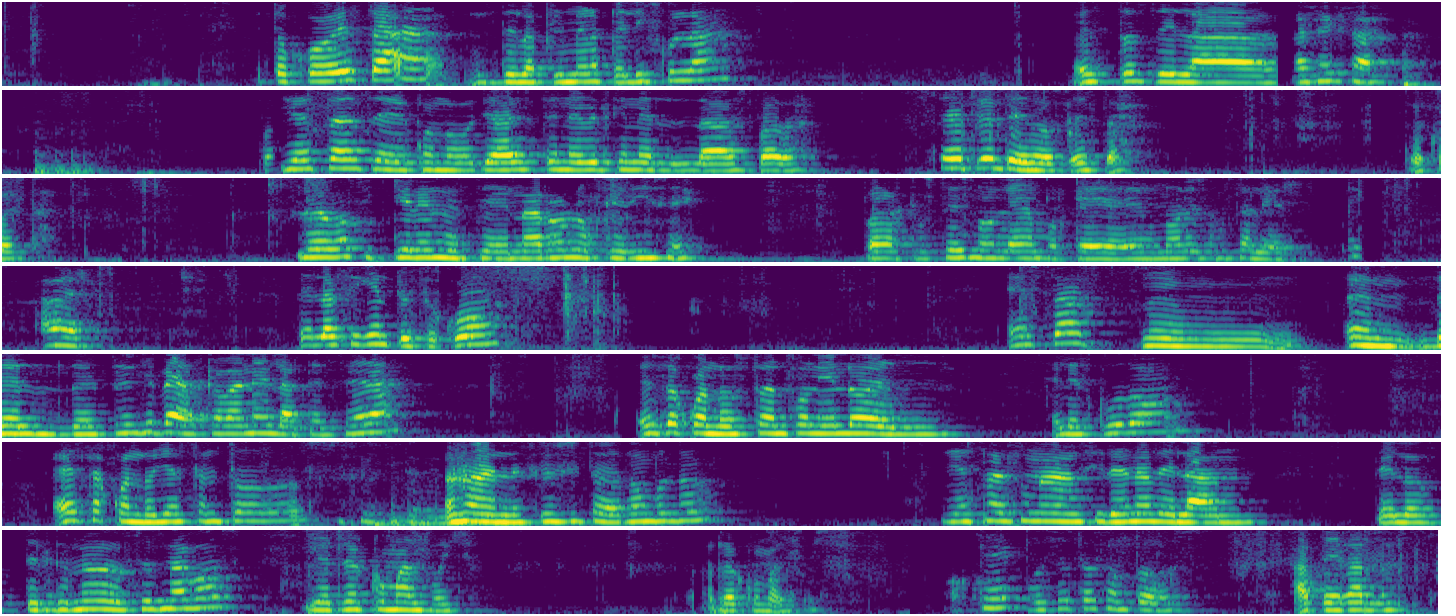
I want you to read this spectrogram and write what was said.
Me tocó esta de la primera película. Esta es de la, la sexta. Y esta es de cuando ya este Neville tiene la espada. C32, esta. Recuesta. Luego si quieren este narro lo que dice para que ustedes no lean porque no les gusta leer. A ver, de las siguientes tocó esta mm, del, príncipe de Azkaban en la tercera. Esta cuando están poniendo el, el escudo. Esta cuando ya están todos. Ajá, el ejército de Dumbledore. Y esta es una sirena de la de los, del torneo de los tres magos y el Draco Malfoy. Draco Malfoy. Ok, pues estas son todos. A pegarlas.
